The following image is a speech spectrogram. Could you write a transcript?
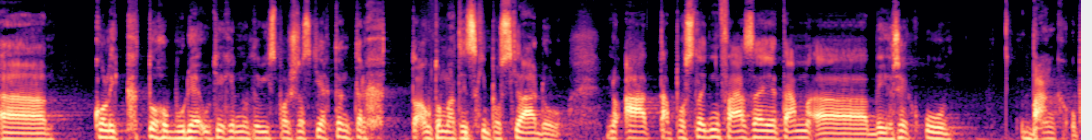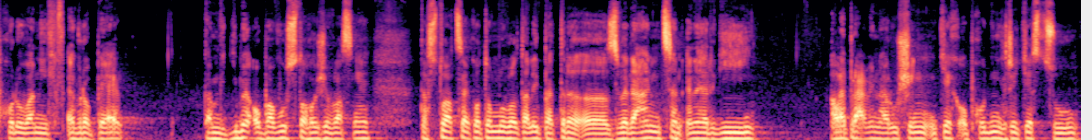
uh, kolik toho bude u těch jednotlivých společností, jak ten trh to automaticky posílá dolů. No a ta poslední fáze je tam, uh, bych řekl, u bank obchodovaných v Evropě. Tam vidíme obavu z toho, že vlastně ta situace, jako to mluvil tady Petr, uh, zvedání cen energií, ale právě narušení těch obchodních řetězců,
